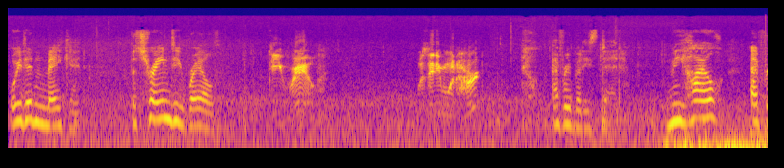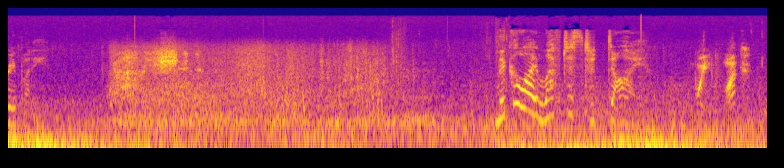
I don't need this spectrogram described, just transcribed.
We didn't make it. The train derailed. Derailed. Was anyone hurt? No, everybody's dead. Mikhail, everybody. Ah, shit. Nikolai left us to die. Wait, what? What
